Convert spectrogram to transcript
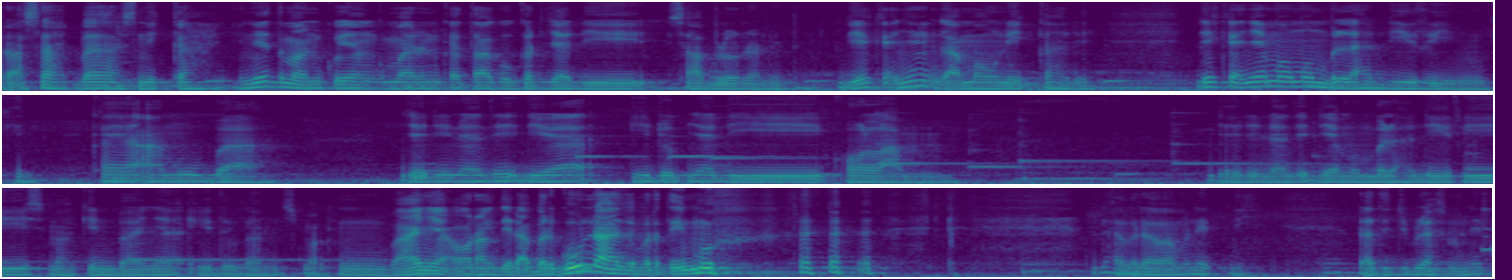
rasa bahas nikah. Ini temanku yang kemarin kata aku kerja di sablonan itu. Dia kayaknya nggak mau nikah deh. Dia kayaknya mau membelah diri mungkin. Kayak amuba. Jadi nanti dia hidupnya di kolam. Jadi nanti dia membelah diri semakin banyak gitu kan. Semakin banyak orang tidak berguna sepertimu. Udah berapa menit nih? Udah 17 menit.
